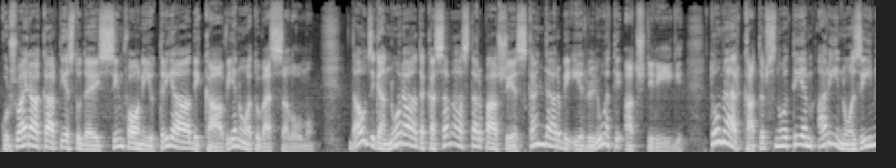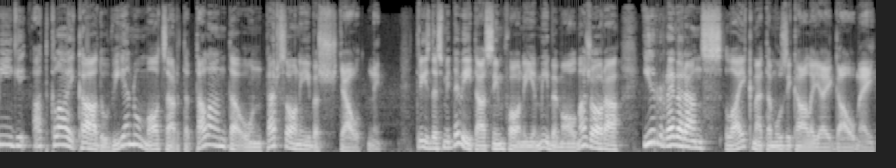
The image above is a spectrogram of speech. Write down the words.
kurš vairāk kārt iestudējis simfoniju triādi kā vienotu veselumu. Daudzi gan norāda, ka savā starpā šie skaņdarbi ir ļoti atšķirīgi, tomēr katrs no tiem arī nozīmīgi atklāja kādu vienu Mocarta talanta un personības šķautni. 39. simfonija Mībemola mažorā ir reverants laikmeta muzikālajai gaumei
